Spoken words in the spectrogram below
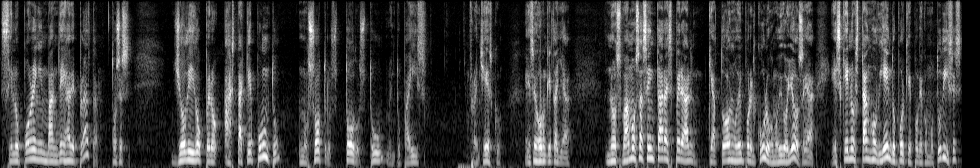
se lo ponen en bandeja de plata. Entonces, yo digo, pero ¿hasta qué punto nosotros, todos, tú, en tu país, Francesco, ese joven que está allá, nos vamos a sentar a esperar que a todos nos den por el culo, como digo yo. O sea, es que no están jodiendo. ¿Por qué? Porque como tú dices,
